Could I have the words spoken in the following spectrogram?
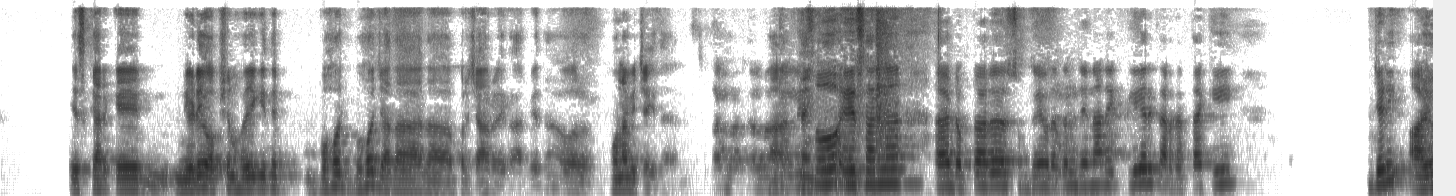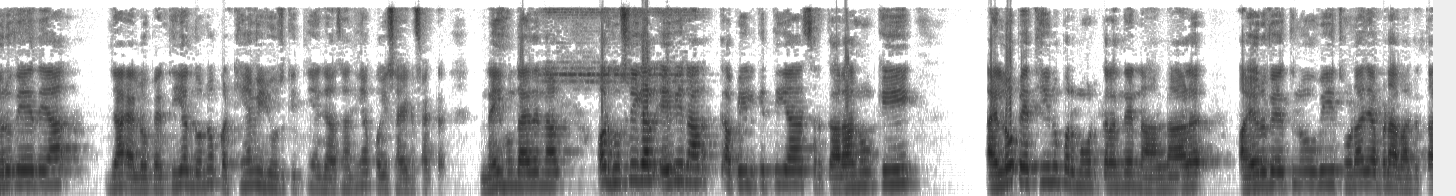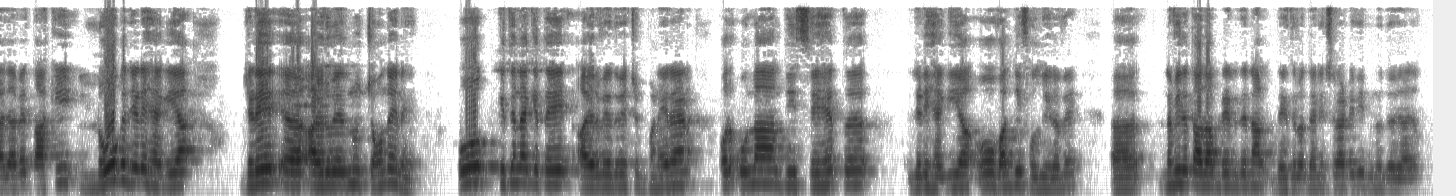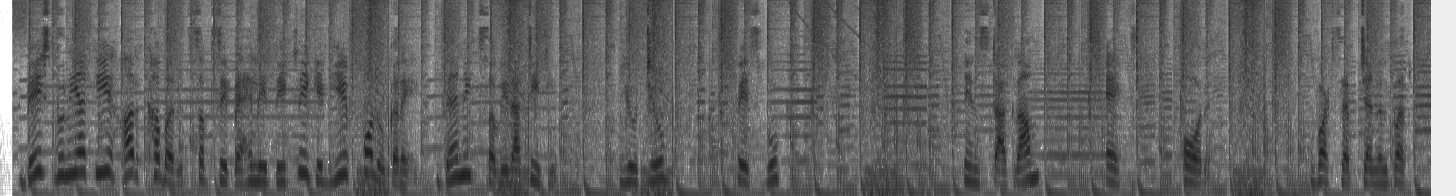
ਇਸ ਕਰਕੇ ਨੇੜੇ ਆਪਸ਼ਨ ਹੋਏਗੀ ਤੇ ਬਹੁਤ ਬਹੁਤ ਜ਼ਿਆਦਾ ਦਾ ਪ੍ਰਚਾਰ ਹੋਏਗਾ ਆਯੁਰਵੇਦ ਦਾ ਔਰ ਹੋਣਾ ਵੀ ਚਾਹੀਦਾ ਹੈ. ਸੋ ਇਹ ਸਨ ਡਾਕਟਰ ਸੁਖਦੇਵ ਰਤਨ ਜਿਨ੍ਹਾਂ ਨੇ ਕਲੀਅਰ ਕਰ ਦਿੱਤਾ ਕਿ ਜਿਹੜੀ ਆਯੁਰਵੇਦ ਆ ਜਾਂ ਐਲੋਪੈਥੀ ਆ ਦੋਨੋਂ ਇਕੱਠੀਆਂ ਵੀ ਯੂਜ਼ ਕੀਤੀਆਂ ਜਾ ਸਕਦੀਆਂ ਕੋਈ ਸਾਈਡ ਇਫੈਕਟ ਨਹੀਂ ਹੁੰਦਾ ਇਹਦੇ ਨਾਲ। ਔਰ ਦੂਸਰੀ ਗੱਲ ਇਹ ਵੀ ਨਾਲ ਅਪੀਲ ਕੀਤੀ ਆ ਸਰਕਾਰਾਂ ਨੂੰ ਕਿ ਐਲੋਪੈਥੀ ਨੂੰ ਪ੍ਰਮੋਟ ਕਰਨ ਦੇ ਨਾਲ ਨਾਲ ਆਯੁਰਵੇਦ ਨੂੰ ਵੀ ਥੋੜਾ ਜਿਹਾ ਬੜਾਵਾ ਦਿੱਤਾ ਜਾਵੇ ਤਾਂ ਕਿ ਲੋਕ ਜਿਹੜੇ ਹੈਗੇ ਆ ਜਿਹੜੇ ਅ, ਆਯੁਰਵੇਦ ਨੂੰ ਚਾਹੁੰਦੇ ਨੇ ਉਹ ਕਿਤੇ ਨਾ ਕਿਤੇ ਆਯੁਰਵੇਦ ਵਿੱਚ ਬਣੇ ਰਹਿਣ ਔਰ ਉਹਨਾਂ ਦੀ ਸਿਹਤ ਜਿਹੜੀ ਹੈਗੀ ਆ ਉਹ ਵੱਧਦੀ ਫੁੱਲਦੀ ਰਵੇ ਅ, ਨਵੀਂ ਤੇ ਤਾਜ਼ਾ ਅਪਡੇਟ ਦੇ ਨਾਲ ਦੇਖਦੇ ਰਹੋ ਦੈਨਿਕ ਸਵੇਰਾ ਟੀਵੀ ਮੈਨੂੰ ਦਿਓ ਇਜਾਜ਼ਤ देश दुनिया की हर खबर सबसे पहले देखने के लिए फॉलो करें Dainik Savera TV YouTube Facebook Instagram X और व्हाट्सएप चैनल पर।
